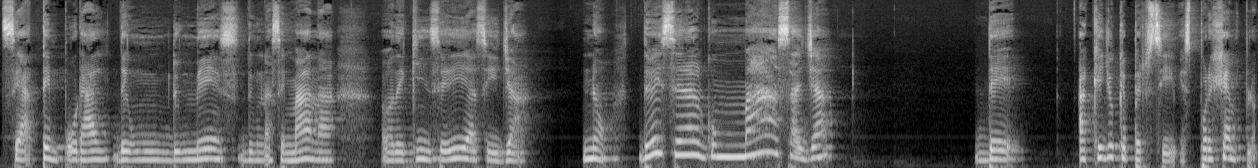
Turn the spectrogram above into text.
sea temporal de un, de un mes, de una semana o de 15 días y ya. No, debe ser algo más allá de aquello que percibes. Por ejemplo,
